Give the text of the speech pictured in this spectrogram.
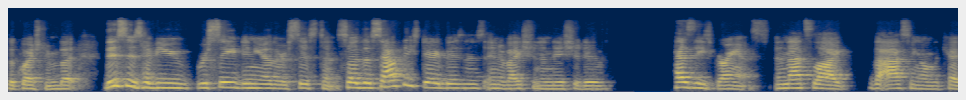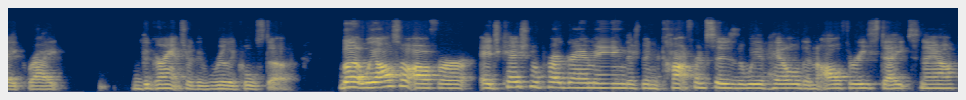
the question, but this is Have you received any other assistance? So, the Southeast Dairy Business Innovation Initiative has these grants, and that's like the icing on the cake, right? The grants are the really cool stuff. But we also offer educational programming. There's been conferences that we have held in all three states now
